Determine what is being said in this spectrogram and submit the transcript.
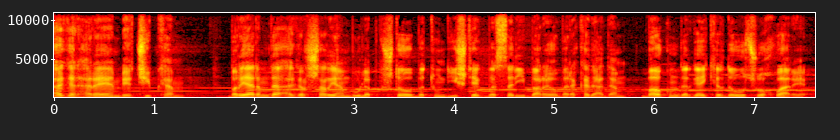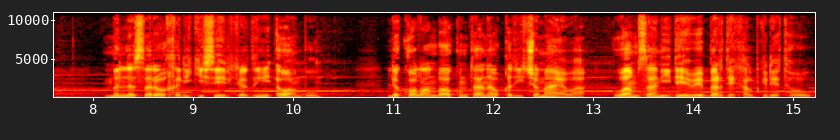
ئەگەر هەرایان بێت چی بکەم؟ بڕیارم دا ئەگەر شەڕیان بوو لە پشتەوە بە توندی شتێک بە سەری بەڕێوەبەرەکەدا دەم. باوکم دەرگای کردەوە و چووە خوارێ. من لە سەرەوە خەریکی سەیرکردنی ئەوان بووم. لە کۆڵان باوکم تا ناو قەدی چەمایەوە. وامزانی دەیەوێ بەردێک هەڵبگرێتەوە و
